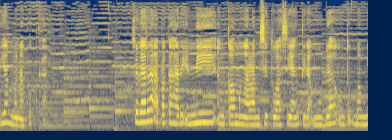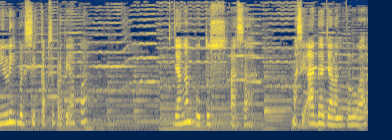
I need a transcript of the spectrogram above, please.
yang menakutkan. Saudara, apakah hari ini engkau mengalami situasi yang tidak mudah untuk memilih bersikap seperti apa? Jangan putus asa, masih ada jalan keluar,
